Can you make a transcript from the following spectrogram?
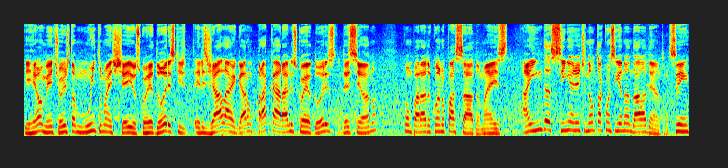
E realmente hoje tá muito mais cheio. Os corredores, que eles já largaram pra caralho os corredores desse ano, comparado com o ano passado. Mas ainda assim a gente não tá conseguindo andar lá dentro. Sim.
